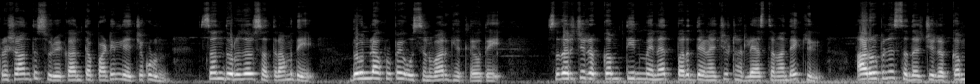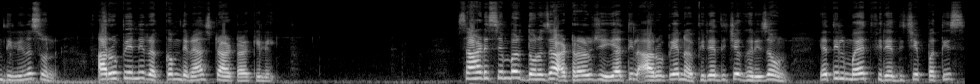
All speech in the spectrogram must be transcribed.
प्रशांत सूर्यकांत पाटील याच्याकडून सन दोन हजार सतरामध्ये दोन लाख रुपये उसनवार घेतले होते. सदरची रक्कम तीन महिन्यात परत देण्याची ठरले असताना देखील आरोपीने सदरची रक्कम दिली नसून आरोपींनी रक्कम देण्यास टाळटाळ केली. सहा डिसेंबर दोन हजार अठरा रोजी यातील आरोपीनं फिर्यादीच्या घरी जाऊन यातील मयत फिर्यादीचे पतीस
